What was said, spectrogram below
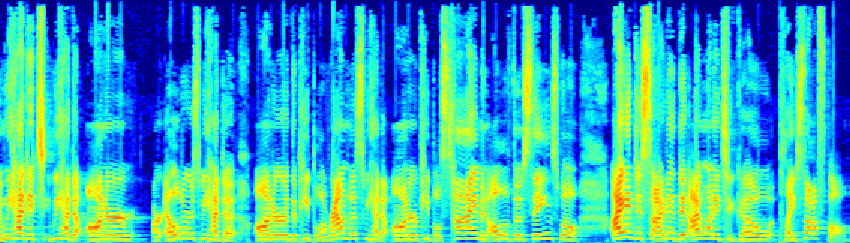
And we had to, t- we had to honor our elders, we had to honor the people around us, we had to honor people's time and all of those things. Well, I had decided that I wanted to go play softball.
